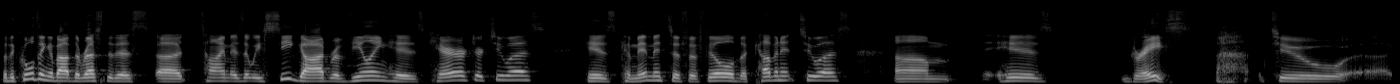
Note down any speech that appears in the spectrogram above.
But the cool thing about the rest of this uh, time is that we see God revealing his character to us, his commitment to fulfill the covenant to us, um, his grace to uh,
